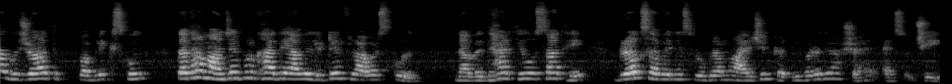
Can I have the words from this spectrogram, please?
વડોદરા ગુજરાત પબ્લિક સ્કૂલ તથા માંજલપુર ખાતે આવેલ લિટલ ફ્લાવર સ્કૂલ ના વિદ્યાર્થીઓ સાથે ડ્રગ્સ અવેરનેસ પ્રોગ્રામનું આયોજન કરતી વડોદરા શહેર એસઓજી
